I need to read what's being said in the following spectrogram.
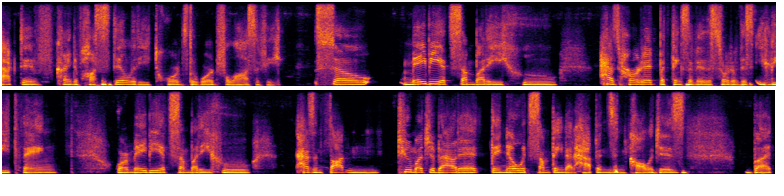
active kind of hostility towards the word philosophy. So maybe it's somebody who has heard it but thinks of it as sort of this elite thing. Or maybe it's somebody who hasn't thought too much about it. They know it's something that happens in colleges but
